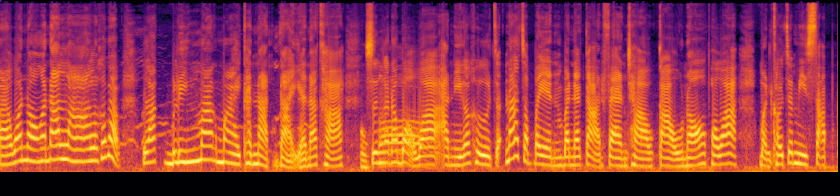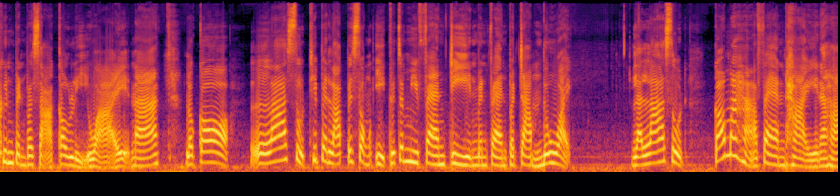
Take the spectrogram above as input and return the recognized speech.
มาว่าน้องก็น่ารักแล้วก็แบบรักบลิงก์มากมายขนาดไหนอะนะคะถูกซึ่งก็ต้องบอกว่าอันนี้ก็คือจะน่าจะเป็นบรรยากาศแฟนชาวเก่าเนาะเพราะว่าเหมือนเขาจะมีซับขึ้นเป็นภาษาเกาหลีไว้นะ แล้วก็ล่าสุดที่ไปรับไปส่งอีกก็จะมีแฟนจีนเป็นแฟนประจำด้วย และล่าสุดก็มาหาแฟนไทยนะคะ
